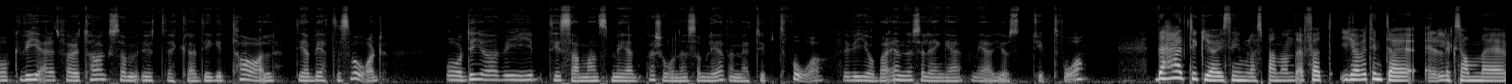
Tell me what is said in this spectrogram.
Och vi är ett företag som utvecklar digital diabetesvård. Och det gör vi tillsammans med personer som lever med typ 2. För vi jobbar ännu så länge med just typ 2. Det här tycker jag är så himla spännande för att jag vet inte, liksom, eh,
